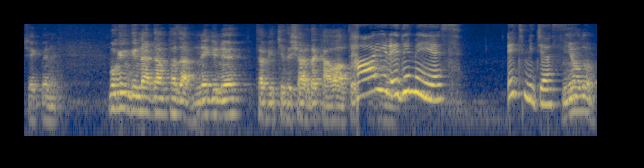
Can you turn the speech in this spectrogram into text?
Çek beni. Bugün günlerden pazar. Ne günü? Tabii ki dışarıda kahvaltı. Hayır edemeyiz. Etmeyeceğiz. Niye oğlum?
